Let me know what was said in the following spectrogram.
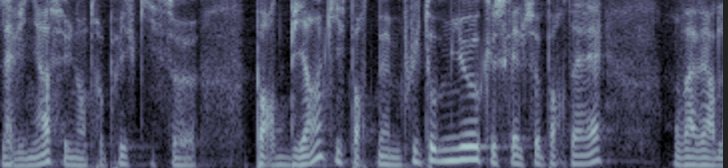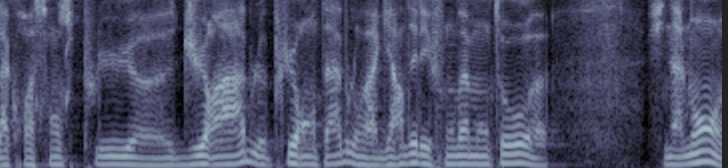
Lavinia, c'est une entreprise qui se porte bien, qui se porte même plutôt mieux que ce qu'elle se portait. On va vers de la croissance plus euh, durable, plus rentable. On va garder les fondamentaux. finalement,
